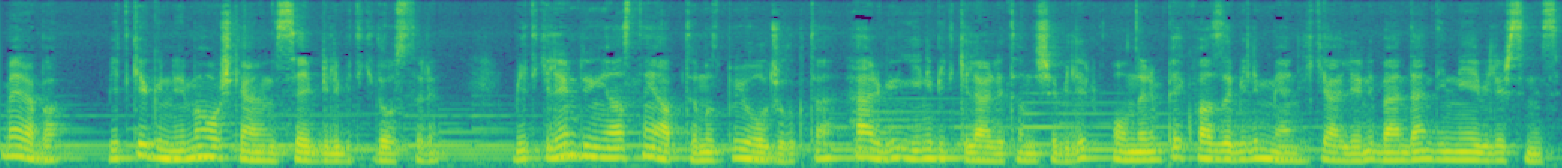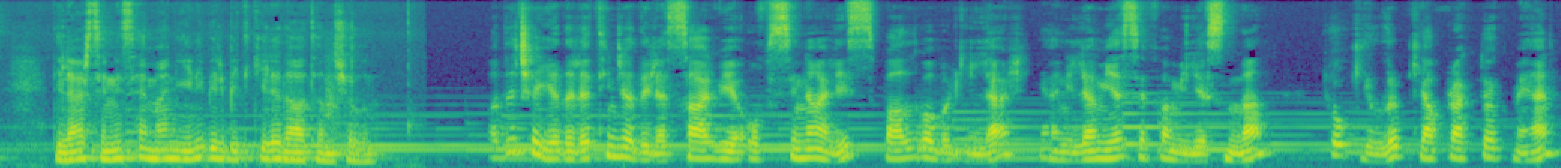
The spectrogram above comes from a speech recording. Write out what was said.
Merhaba, Bitki Günlüğü'me hoş geldiniz sevgili bitki dostları. Bitkilerin dünyasına yaptığımız bu yolculukta her gün yeni bitkilerle tanışabilir, onların pek fazla bilinmeyen hikayelerini benden dinleyebilirsiniz. Dilerseniz hemen yeni bir bitkiyle daha tanışalım. Adaça ya da Latince adıyla Salvia officinalis, ballı babagiller yani Lamiaceae familyasından çok yıllık yaprak dökmeyen,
